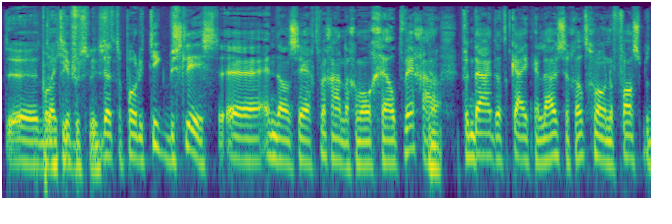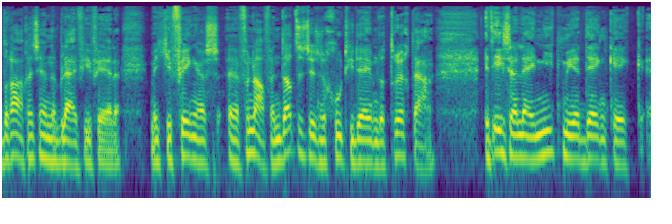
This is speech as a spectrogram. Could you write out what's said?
de, dat, je, beslist. dat de politiek beslist en dan zegt... we gaan er gewoon geld weghalen. Vandaar dat kijk- en luistergeld gewoon een vast bedrag is... en dan blijf je verder met je vingers vanaf. En dat is dus een goed idee om dat terug te halen. Het is alleen niet meer, denk ik,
